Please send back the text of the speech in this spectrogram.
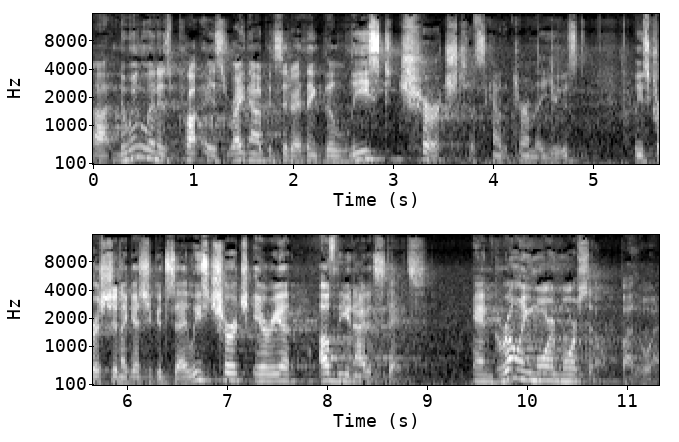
Uh, New England is, pro- is right now considered, I think, the least churched, that's kind of the term they used, least Christian, I guess you could say, least church area of the United States. And growing more and more so, by the way.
